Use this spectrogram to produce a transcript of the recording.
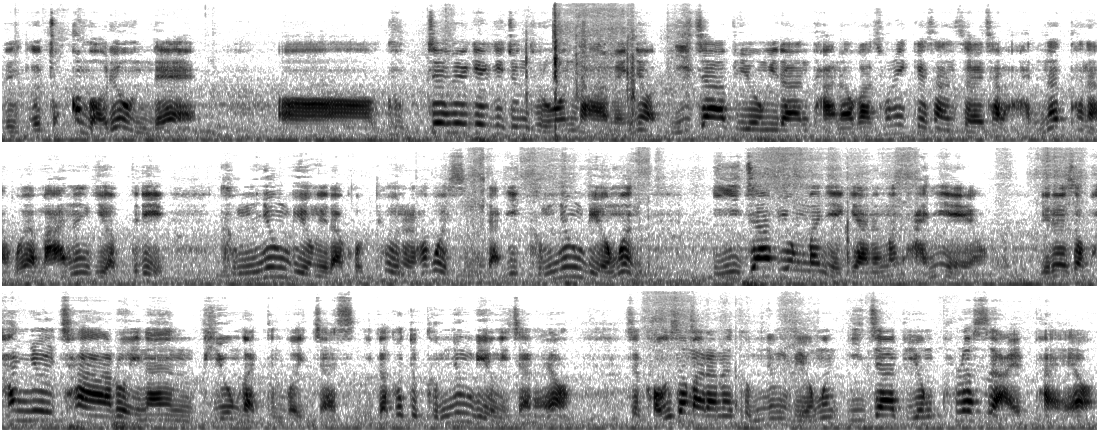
근데 이거 조금 어려운데 어, 국제회계 기준 들어온 다음에는요, 이자 비용이라는 단어가 손익계산서에 잘 안 나타나고요. 많은 기업들이 금융 비용이라고 표현을 하고 있습니다. 이 금융 비용은 이자 비용만 얘기하는 건 아니에요. 예를 들어서 환율 차로 인한 비용 같은 거 있지 않습니까? 그것도 금융 비용이잖아요. 그래서 거기서 말하는 금융 비용은 이자 비용 플러스 알파예요.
